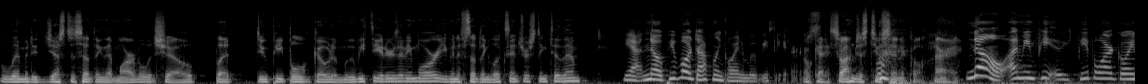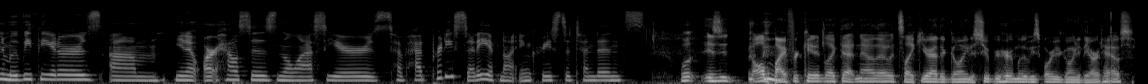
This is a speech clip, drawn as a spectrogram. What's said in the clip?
limited just to something that Marvel would show, but do people go to movie theaters anymore, even if something looks interesting to them? Yeah. No, people are definitely going to movie theaters. Okay, so I'm just too cynical. All right. No, I mean pe- people are going to movie theaters. Um, you know, art houses in the last years have had pretty steady, if not increased, attendance. Well, is it all bifurcated like that now? Though it's like you're either going to superhero movies or you're going to the art house.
